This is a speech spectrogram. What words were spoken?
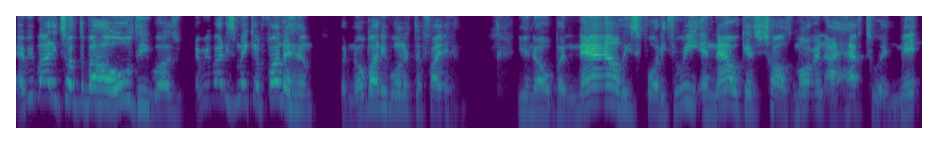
everybody talked about how old he was. Everybody's making fun of him, but nobody wanted to fight him. You know, but now he's 43, and now against Charles Martin, I have to admit,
